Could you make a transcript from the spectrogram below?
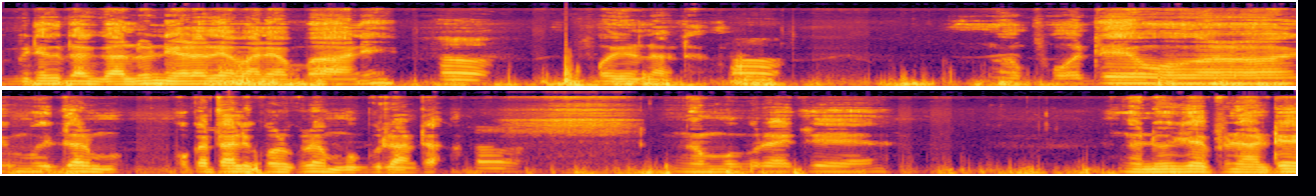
బిడ్డకు తగ్గాలు నీడదేవాలి అబ్బా అని ఆ, పోయిందంట. పోతే ఒక- ఇద్దరు ఒక తల్లి కొడుకులు ముగ్గురు అంట. ఇంకా ముగ్గురు అయితే ఇంకా నువ్వు చెప్పిన అంటే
